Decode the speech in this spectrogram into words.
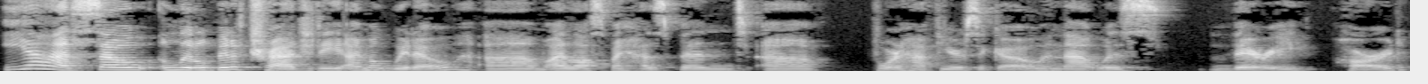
Yeah, so a little bit of tragedy. I'm a widow. Um, I lost my husband uh, four and a half years ago, and that was very hard.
